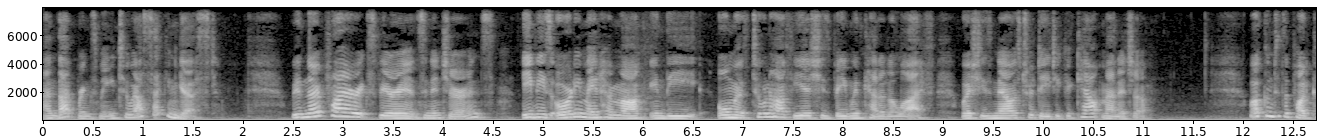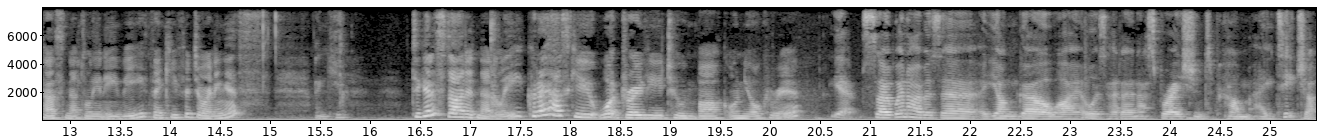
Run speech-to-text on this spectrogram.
and that brings me to our second guest. With no prior experience in insurance, Evie's already made her mark in the almost two and a half years she's been with Canada Life, where she's now a strategic account manager. Welcome to the podcast, Natalie and Evie. Thank you for joining us. Thank you. To get us started, Natalie, could I ask you what drove you to embark on your career? Yeah, so when I was a, a young girl, I always had an aspiration to become a teacher,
